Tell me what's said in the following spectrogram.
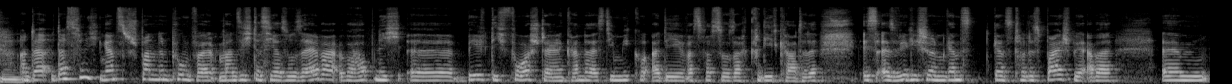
Mhm. Und da, das finde ich einen ganz spannenden Punkt, weil man sich das ja so selber überhaupt nicht äh, bildlich vorstellen kann. Da ist die Mikro, AD, was, was du sagst, Kreditkarte, ne? ist also wirklich schon ein ganz, ganz tolles Beispiel. Aber ähm,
